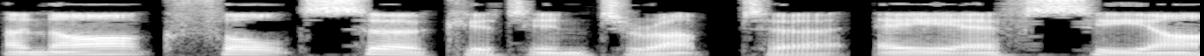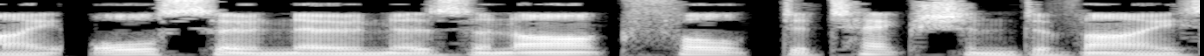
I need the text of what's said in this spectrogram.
An arc fault circuit interrupter AFCI also known as an arc fault detection device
